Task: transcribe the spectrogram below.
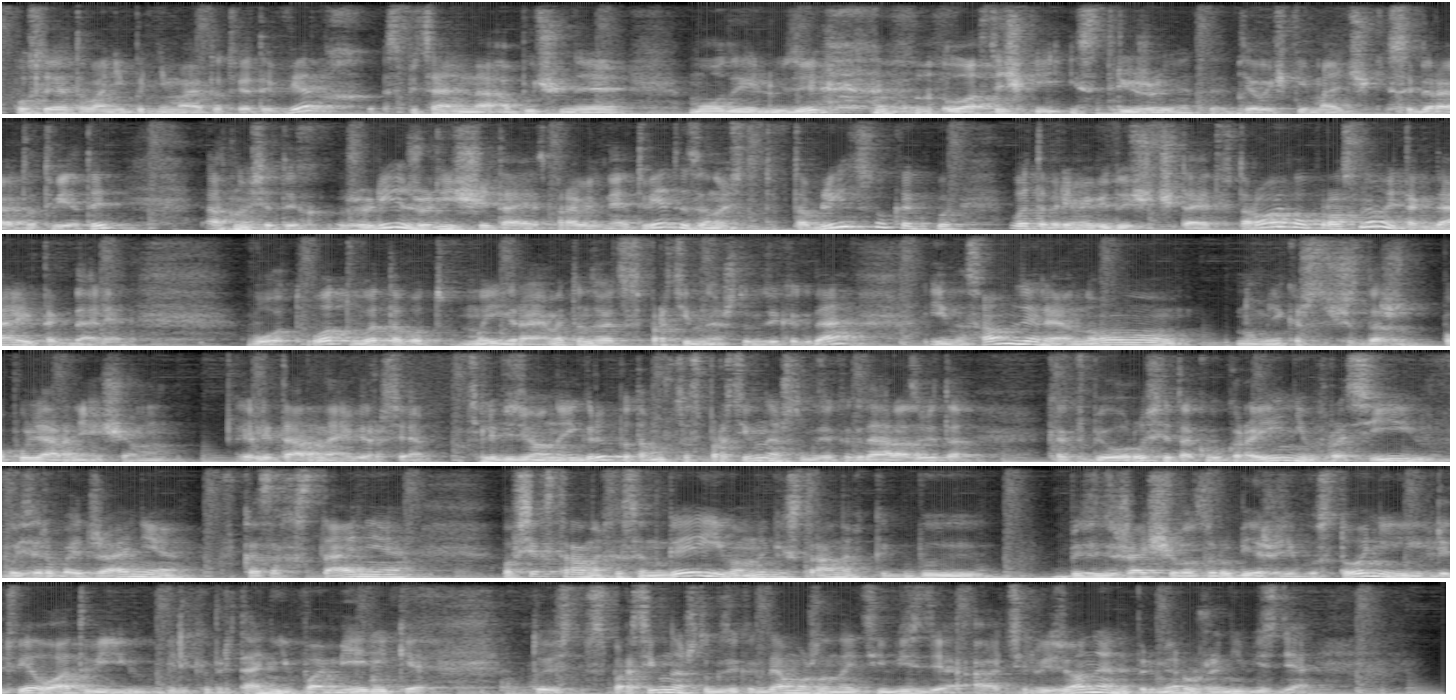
После этого они поднимают ответы вверх. Специально обученные молодые люди, ласточки и стрижи, это девочки и мальчики, собирают ответы, относят их жюри, жюри считает правильные ответы, заносит это в таблицу, как бы в это время ведущий читает второй вопрос, ну и так далее, и так далее. Вот, вот в это вот мы играем. Это называется спортивное что где когда. И на самом деле оно, ну, мне кажется, сейчас даже популярнее, чем элитарная версия телевизионной игры, потому что спортивное что где когда развито как в Беларуси, так и в Украине, в России, в Азербайджане, в Казахстане, во всех странах СНГ и во многих странах как бы близлежащего зарубежья, в Эстонии, в Литве, Латвии, в Великобритании, в Америке. То есть спортивная что где когда можно найти везде, а телевизионная, например, уже не везде.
